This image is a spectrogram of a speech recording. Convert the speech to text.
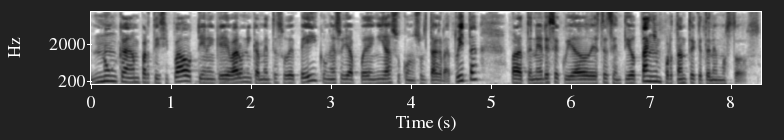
nunca han participado tienen que llevar únicamente su DPI, con eso ya pueden ir a su consulta gratuita para tener ese cuidado de este sentido tan importante que tenemos todos.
